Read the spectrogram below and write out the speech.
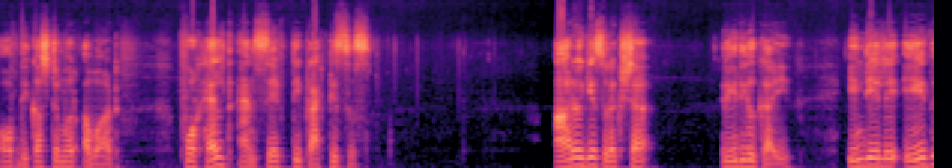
of the Customer Award for Health and Safety Practices. ആരോഗ്യ സുരക്ഷാ രീതികൾക്കായി ഇന്ത്യയിലെ ഏത്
